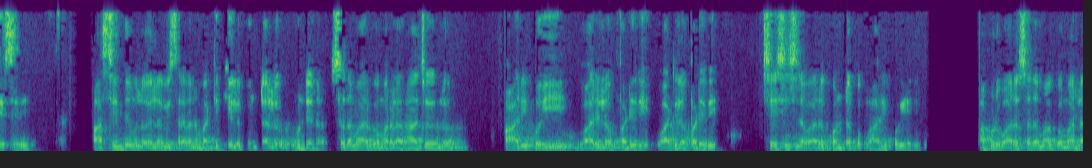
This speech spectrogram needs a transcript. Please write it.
చేసేది. ఆ సిద్ధములో విసరమైన మట్టికీలు గుంటలు ఉండేను. సుధమార గుమరల రాజులు పారిపోయి వారిలో పడిరి వాటిలో పడిరి. శేషించిన వారు కొండకు పారిపోయేది. అప్పుడు వారు సదమ గుమర్ల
